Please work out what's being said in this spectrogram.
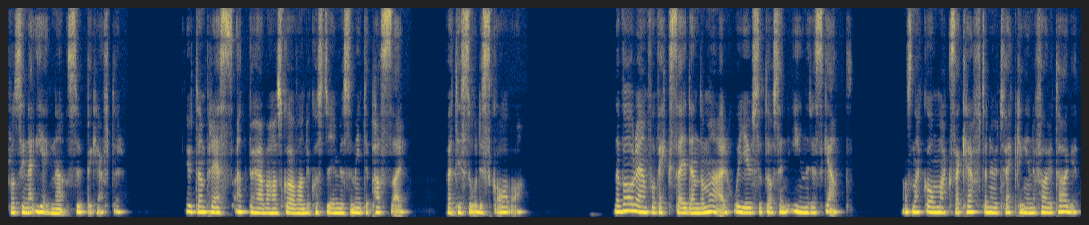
från sina egna superkrafter. Utan press att behöva ha skavande kostymer som inte passar för att det är så det ska vara. När var och en får växa i den de är och i ljuset av sin inre skatt. Och snacka om maxa kraften och utvecklingen i företaget.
